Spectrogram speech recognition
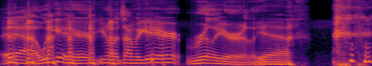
Yeah, we get here. You know what time we get here? Really early. Yeah.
